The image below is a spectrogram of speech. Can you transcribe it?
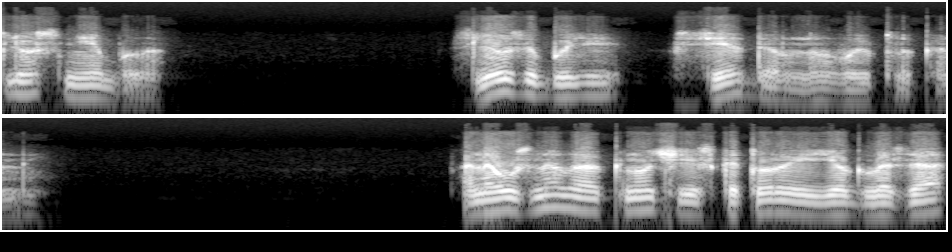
слез не было. Слезы были все давно выплаканы. Она узнала окно, через которое ее глаза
